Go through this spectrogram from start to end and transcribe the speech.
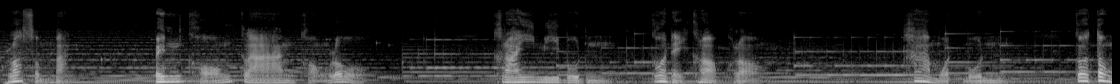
เพราะสมบัติเป็นของกลางของโลก ใครมีบุญก็ได้ครอบครอง ถ้าหมดบุญ ก็ต้อง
